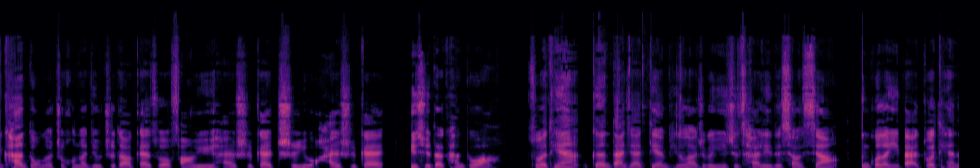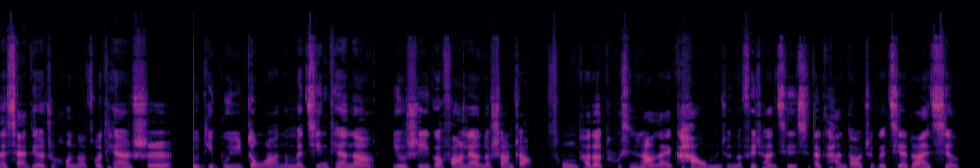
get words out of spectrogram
你看懂了之后呢，就知道该做防御还是该持有，还是该继续的看多啊。昨天跟大家点评了这个预制菜里的小香，经过了一百多天的下跌之后呢，昨天是有底部异动啊，那么今天呢又是一个放量的上涨。从它的图形上来看，我们就能非常清晰的看到这个阶段性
